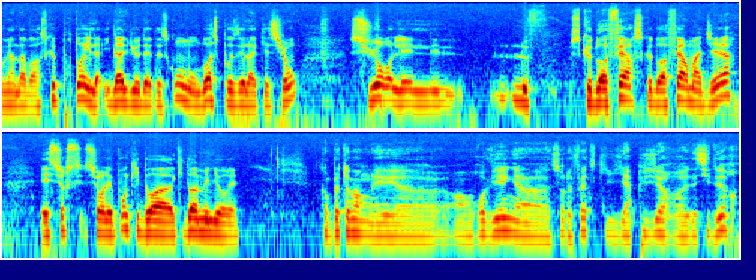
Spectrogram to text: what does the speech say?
vient d'avoir, est-ce que pour toi il a, lieu d'être? Est-ce qu'on on doit se poser la question sur les, les- le, ce que doit faire, ce que doit faire Madjer et sur, sur les points qu'il doit, qu'il doit améliorer Complètement. Et euh, on revient euh, sur le fait qu'il y a plusieurs décideurs.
